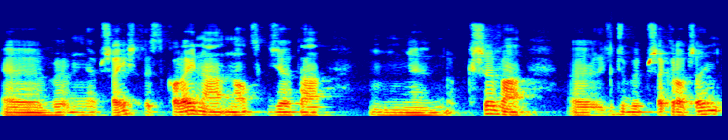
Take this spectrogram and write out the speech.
e, przejść. To jest kolejna noc, gdzie ta mm, no, krzywa liczby przekroczeń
